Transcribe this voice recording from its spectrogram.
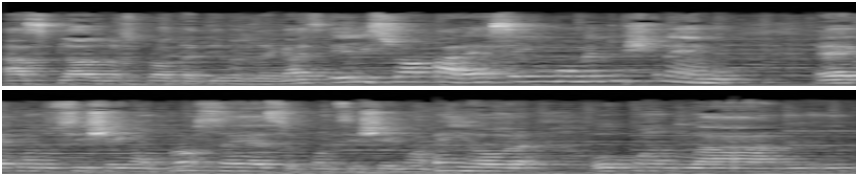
as cláusulas protetivas legais, eles só aparecem em um momento extremo. É quando se chega a um processo, quando se chega a uma penhora, ou quando há um,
